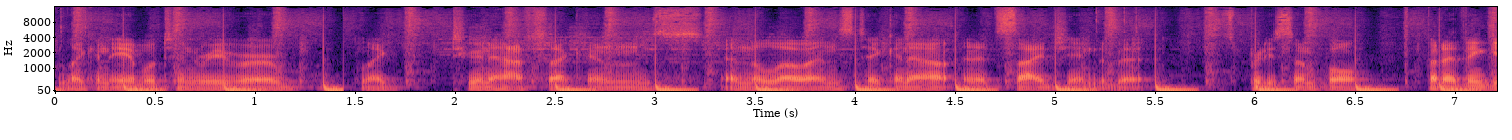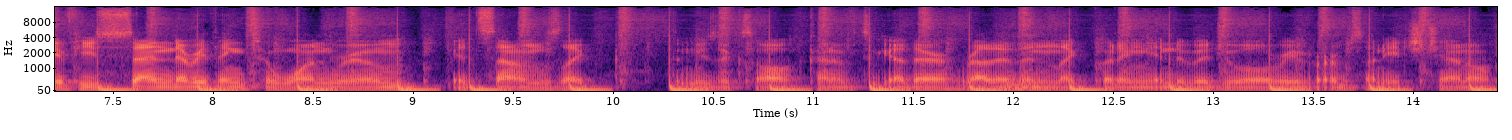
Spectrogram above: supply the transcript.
like an Ableton reverb, like two and a half seconds, and the low end's taken out, and it's sidechained a bit. It's pretty simple. But I think if you send everything to one room, it sounds like the music's all kind of together rather than like putting individual reverbs on each channel.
